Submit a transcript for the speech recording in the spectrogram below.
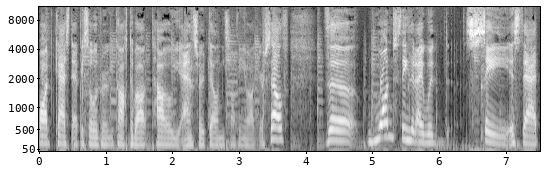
podcast episode where we talked about how you answer, tell me something about yourself, the one thing that I would say is that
